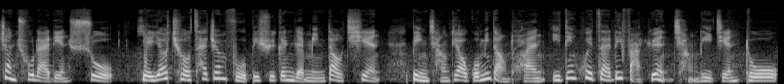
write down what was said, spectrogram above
站出来连数，也要求蔡政府必须跟人民道歉，并强调国民党团一定会在立法院强力监督。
